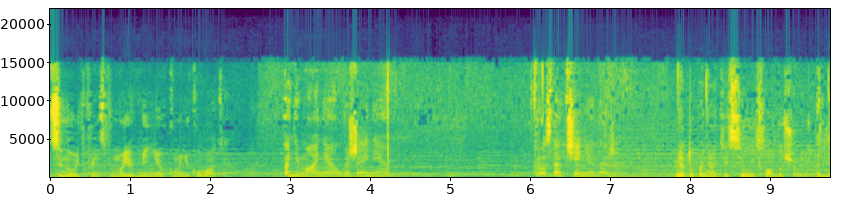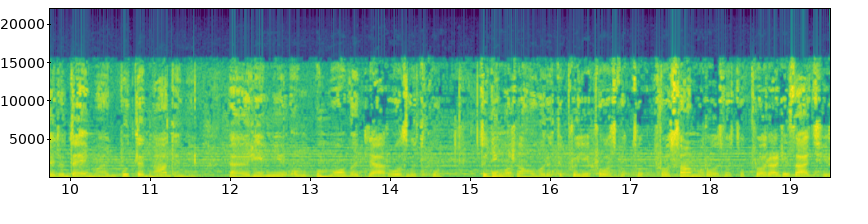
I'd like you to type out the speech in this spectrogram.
цінують в принципі, моє вміння комунікувати. понимание, уважение, просто общение даже. Нету понятия силы и слабый человек. Для людей мають бути надані е, рівні у- умови для розвитку. Тоді можна говорити про їх розвиток, про саморозвиток, про реалізацію.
